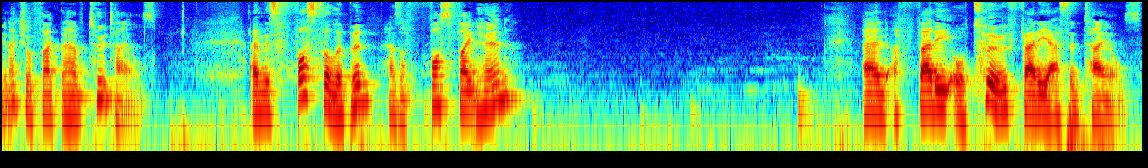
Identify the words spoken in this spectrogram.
In actual fact, they have two tails. And this phospholipid has a phosphate head and a fatty or two fatty acid tails.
